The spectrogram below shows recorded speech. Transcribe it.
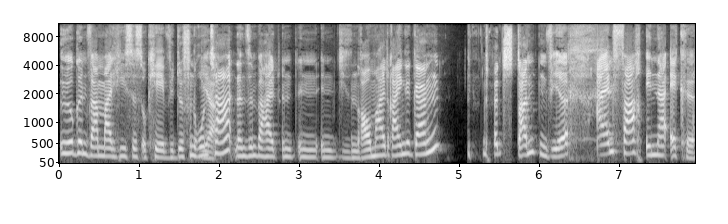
Irgendwann mal hieß es, okay, wir dürfen runter. Ja. Dann sind wir halt in, in, in diesen Raum halt reingegangen. Dann standen wir einfach in der Ecke.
